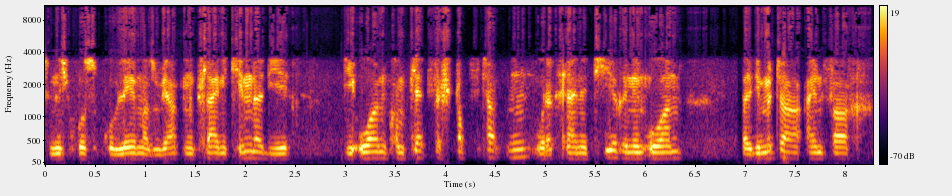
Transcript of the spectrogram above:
ziemlich großes Problem. Also wir hatten kleine Kinder, die die Ohren komplett verstopft hatten oder kleine Tiere in den Ohren, weil die Mütter einfach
